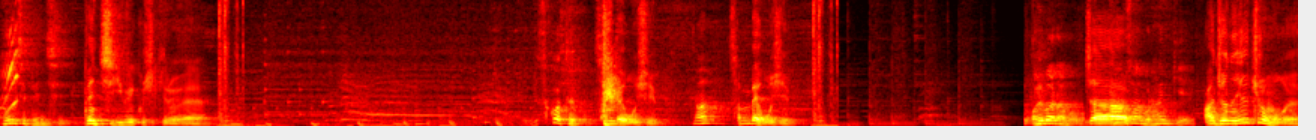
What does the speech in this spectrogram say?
벤치 벤치. 벤치 290kg. 예. 스쿼트. 350. 어? 350. 얼마나 먹어? 자- 탄수화물 한 끼에. 아 저는 1kg 먹어요.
